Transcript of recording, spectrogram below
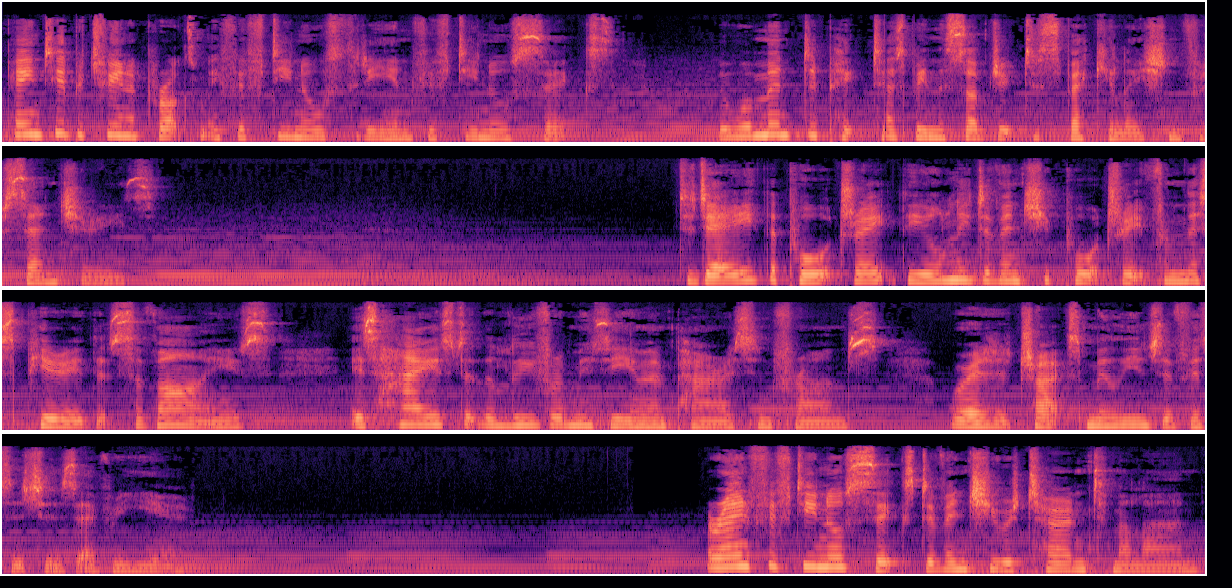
Painted between approximately 1503 and 1506, the woman depicted has been the subject of speculation for centuries. Today, the portrait, the only Da Vinci portrait from this period that survives, is housed at the Louvre Museum in Paris, in France, where it attracts millions of visitors every year. Around 1506, Da Vinci returned to Milan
